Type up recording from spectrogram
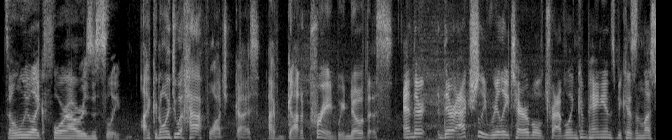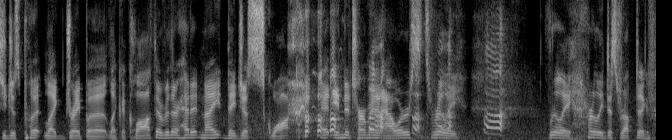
It's only like four hours of sleep. I can only do a half watch, guys. I've got to preen. We know this. And they're they're actually really terrible traveling companions because unless you just put like drape a like a cloth over their head at night, they just squawk at indeterminate hours. It's really really really disruptive.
